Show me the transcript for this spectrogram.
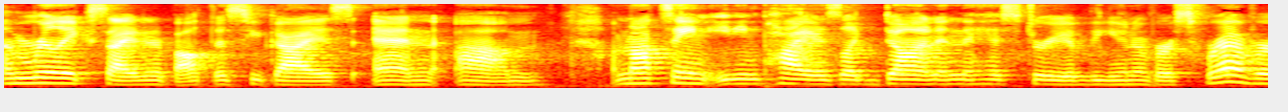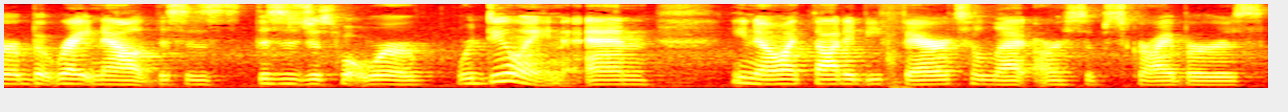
I'm really excited about this, you guys. And um, I'm not saying eating pie is like done in the history of the universe forever, but right now this is this is just what we're we're doing. And you know, I thought it'd be fair to let our subscribers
